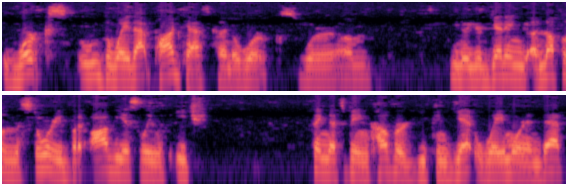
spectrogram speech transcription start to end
works the way that podcast kind of works, where um, you know you're getting enough of the story, but obviously with each thing that's being covered, you can get way more in depth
